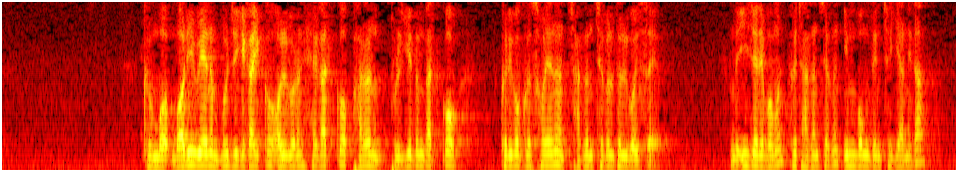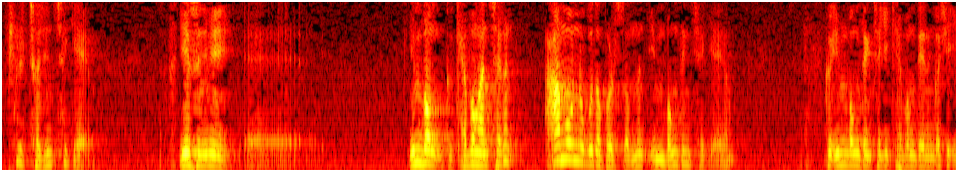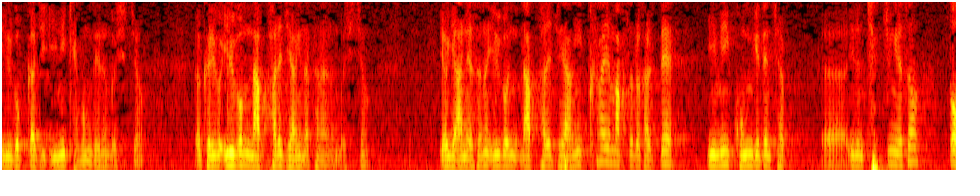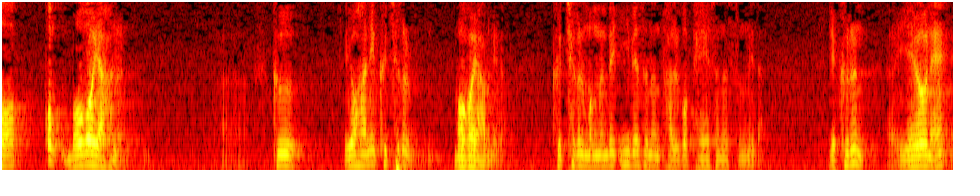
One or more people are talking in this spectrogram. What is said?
그 머리 위에는 무지개가 있고 얼굴은 해 같고 발은 불기둥 같고 그리고 그 손에는 작은 책을 들고 있어요. 근데 이 절에 보면 그 작은 책은 인봉된 책이 아니라 펼쳐진 책이에요. 예수님이 인봉 그 개봉한 책은 아무 누구도 볼 수 없는 인봉된 책이에요. 그 인봉된 책이 개봉되는 것이 일곱 가지 인이 개봉되는 것이죠. 그리고 일곱 나팔의 재앙이 나타나는 것이죠. 여기 안에서는 일곱 나팔의 재앙이 크라이막스를 갈 때 이미 공개된 책, 어, 이런 책 중에서 또 꼭 먹어야 하는 어, 그 요한이 그 책을 먹어야 합니다. 그 책을 먹는데 입에서는 달고 배에서는 씁니다. 그런 예언의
